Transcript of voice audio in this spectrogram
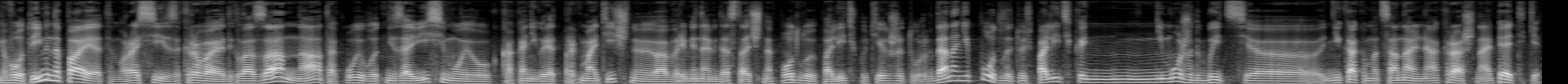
Вот, именно поэтому Россия закрывает глаза на такую вот независимую, как они говорят, прагматичную, а временами достаточно подлую политику тех же турок. Да, она не подлая, то есть политика не может быть э, никак эмоционально окрашена. Опять-таки,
